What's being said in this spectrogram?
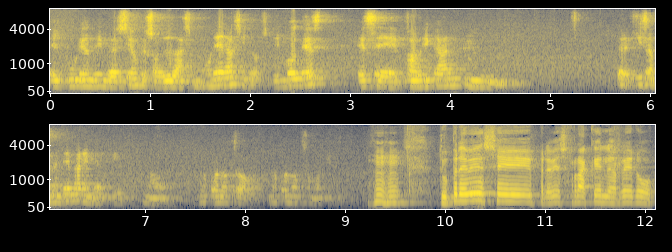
el bullion de inversión, que son las monedas y los lingotes que se fabrican mm, precisamente para invertir, no, con, otro, no con otro motivo. ¿Tú prevés, eh, prevés Raquel Herrero,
